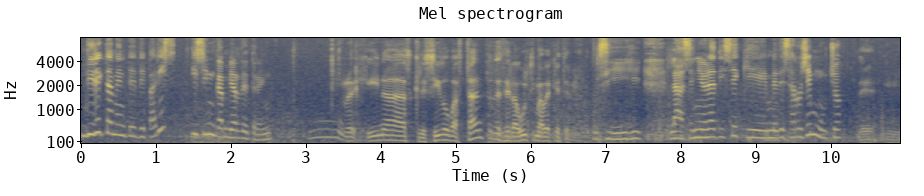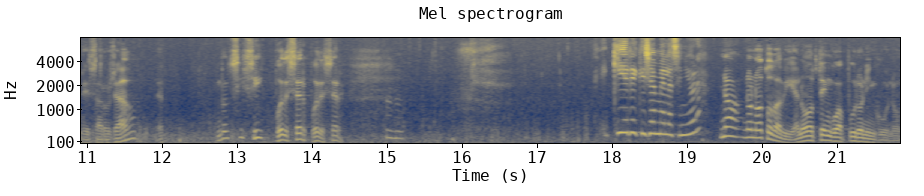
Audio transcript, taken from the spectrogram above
Directamente de París y sin cambiar de tren. Mm, Regina, has crecido bastante desde la última vez que te vi. Sí, la señora dice que me desarrollé mucho. Eh, ¿Desarrollado? Eh, No, sí, sí, puede ser, puede ser. ¿Quiere que llame a la señora? No, no, no todavía, no tengo apuro ninguno.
